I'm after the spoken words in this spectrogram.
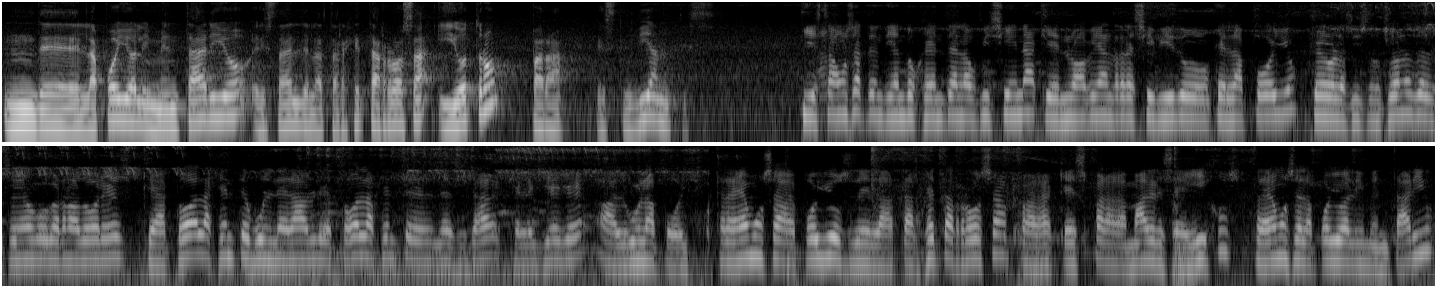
del apoyo alimentario está el de la tarjeta rosa y otro para estudiantes y estamos atendiendo gente en la oficina que no habían recibido el apoyo, pero las instrucciones del señor gobernador es que a toda la gente vulnerable, a toda la gente necesitada, que le llegue algún apoyo. Traemos apoyos de la tarjeta rosa, para que es para madres e hijos, traemos el apoyo alimentario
